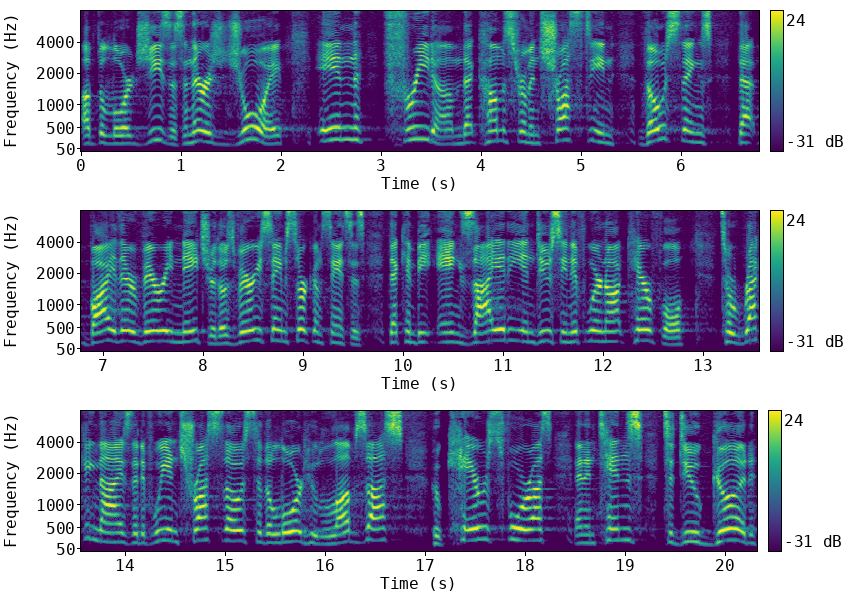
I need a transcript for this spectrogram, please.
of the Lord Jesus. And there is joy in freedom that comes from entrusting those things that, by their very nature, those very same circumstances, that can be anxiety inducing if we're not careful, to recognize that if we entrust those to the Lord who loves us, who cares for us, and intends to do good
